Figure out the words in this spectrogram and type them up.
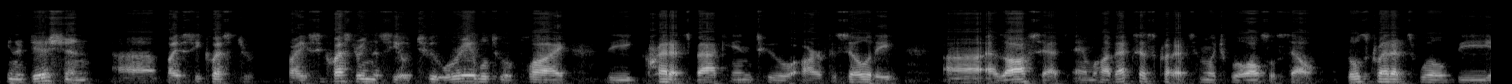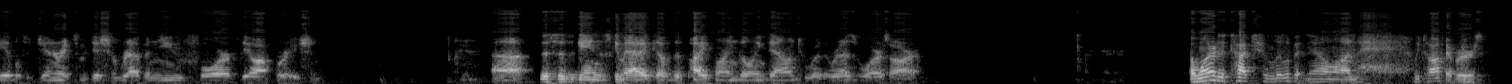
In addition, uh, by, sequester, by sequestering the CO2, we're able to apply the credits back into our facility uh, as offsets, and we'll have excess credits in which we'll also sell. Those credits will be able to generate some additional revenue for the operation. Uh, this is again the schematic of the pipeline going down to where the reservoirs are. I wanted to touch a little bit now on, we talked rivers,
